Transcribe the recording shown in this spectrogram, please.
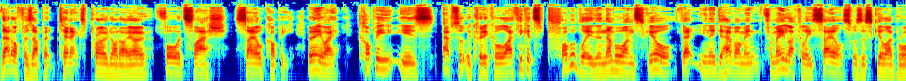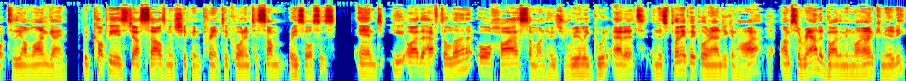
That offers up at 10xpro.io forward slash sale copy. But anyway, Copy is absolutely critical. I think it's probably the number one skill that you need to have. I mean, for me, luckily, sales was a skill I brought to the online game, but copy is just salesmanship in print, according to some resources. And you either have to learn it or hire someone who's really good at it. And there's plenty of people around you can hire. Yeah. I'm surrounded by them in my own community.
